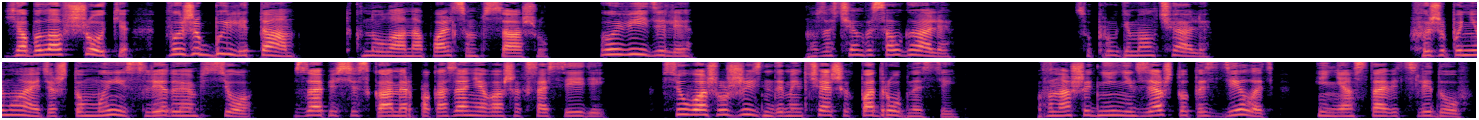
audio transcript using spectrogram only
Я была в шоке. Вы же были там!» Ткнула она пальцем в Сашу. «Вы видели!» «Но зачем вы солгали?» Супруги молчали. «Вы же понимаете, что мы исследуем все. Записи с камер, показания ваших соседей, всю вашу жизнь до мельчайших подробностей. В наши дни нельзя что-то сделать и не оставить следов.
